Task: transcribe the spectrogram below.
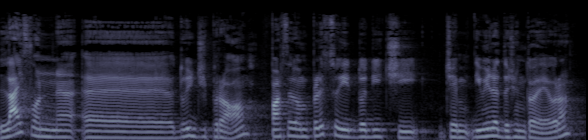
L'iPhone eh, 12 Pro parte da un prezzo di, 12, cioè di 1200 euro.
